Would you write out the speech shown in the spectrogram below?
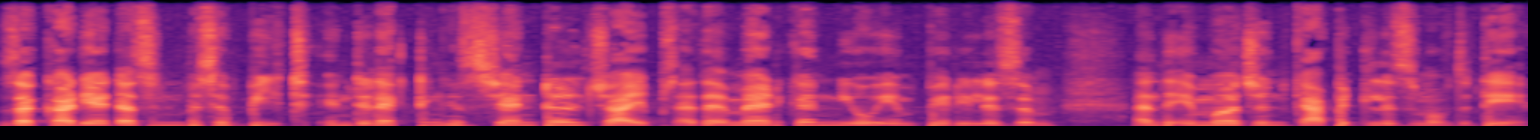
Zakaria doesn't miss a beat in directing his gentle jibes at the American neo imperialism and the emergent capitalism of the day.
